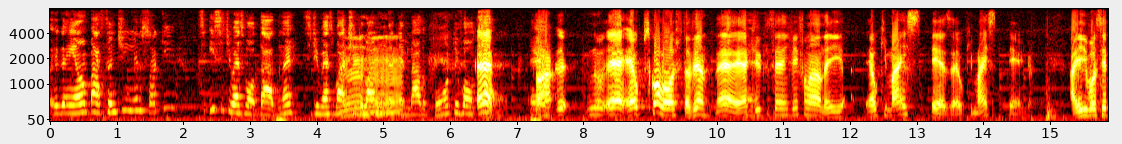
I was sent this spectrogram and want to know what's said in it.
eu ia ganhar bastante dinheiro, só que e se tivesse voltado, né? Se tivesse batido uhum. lá num uhum. determinado ponto e voltado. É, é. é, é, é o psicológico, tá vendo? É, é, é, aquilo que a gente vem falando aí. É o que mais pesa, é o que mais pega. Aí você,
